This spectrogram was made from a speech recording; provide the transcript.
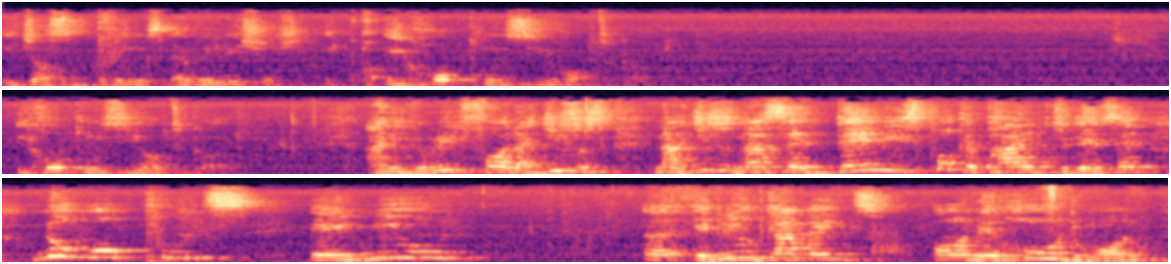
it just brings a relationship, it, it opens you up to God. It opens you up to God. And if you read further, Jesus, now Jesus now said, then he spoke a parable to them and said, No one puts a new uh, a new garment on a old one,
